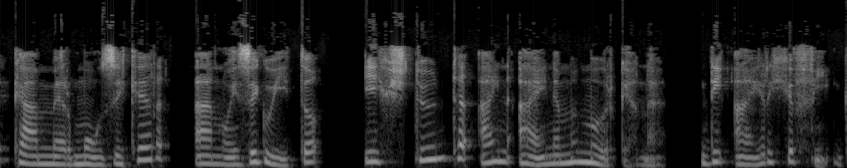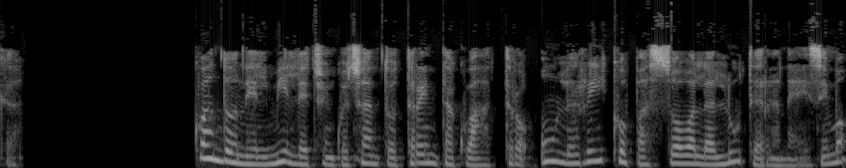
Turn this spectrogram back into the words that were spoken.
Kammermusiker hanno eseguito Ich stünd ein einem Morgen di Heinrich Fink. Quando nel 1534 Ulrico passò al luteranesimo,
